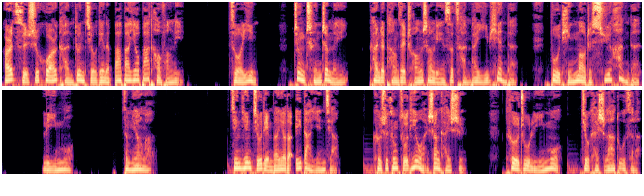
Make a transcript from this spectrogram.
而此时霍尔坎顿酒店的八八幺八套房里，左印正沉着眉看着躺在床上脸色惨白一片的、不停冒着虚汗的黎墨，怎么样了？今天九点半要到 A 大演讲，可是从昨天晚上开始。特助黎墨就开始拉肚子了，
